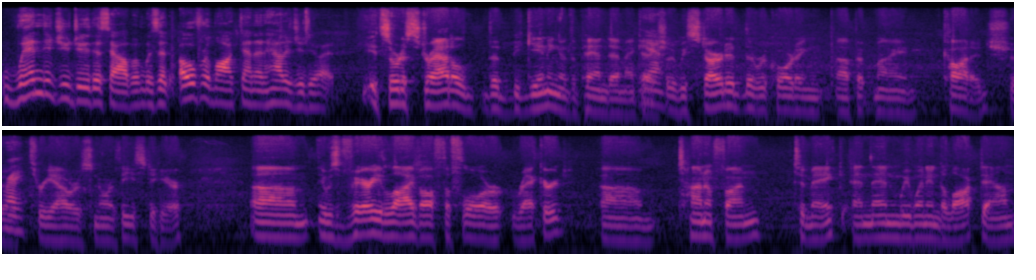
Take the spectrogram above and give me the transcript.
when did you do this album? Was it over lockdown, and how did you do it? It sort of straddled the beginning of the pandemic, Yeah. actually. We started the recording up at my cottage, uh, Right. three hours northeast of here. Um, it was very live off the floor record, um, ton of fun to make. And then we went into lockdown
